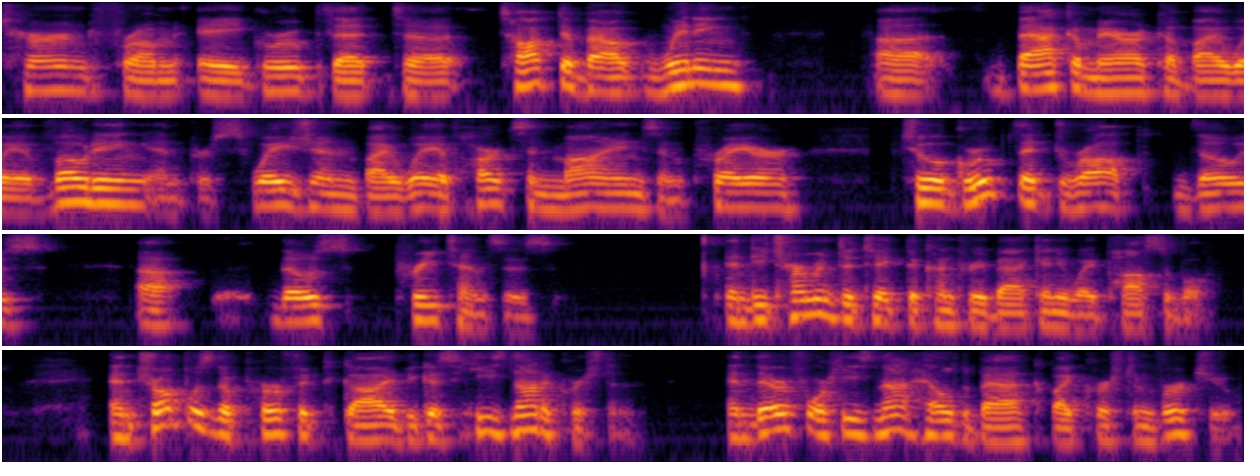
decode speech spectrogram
turned from a group that uh, talked about winning uh, back America by way of voting and persuasion, by way of hearts and minds and prayer, to a group that dropped those uh, those pretenses and determined to take the country back any way possible. And Trump was the perfect guy because he's not a Christian, and therefore he's not held back by Christian virtue.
